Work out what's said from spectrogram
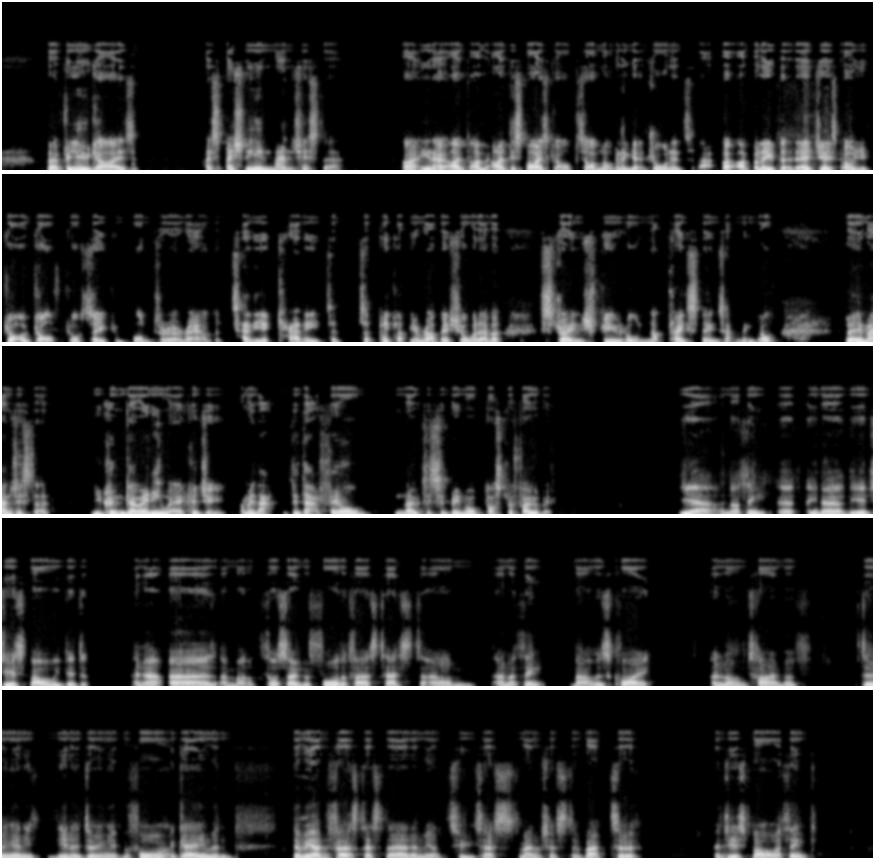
But for you guys, especially in Manchester, uh, you know, I, I, I, despise golf, so I'm not going to get drawn into that. But I believe that at the Bowl, you've got a golf course so you can wander around and tell your caddy to, to pick up your rubbish or whatever strange feudal nutcase things happening in golf. But in Manchester, you couldn't go anywhere, could you? I mean, that did that feel noticeably more claustrophobic? Yeah, and I think uh, you know the Ageas Bowl we did an, uh, a month or so before the first test, um, and I think that was quite a long time of doing any you know doing it before a game, and then we had the first test there, then we had two tests Manchester back to Ageas Bowl. I think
